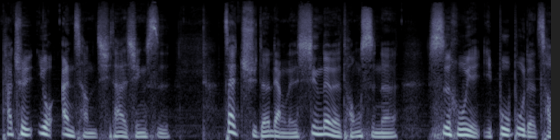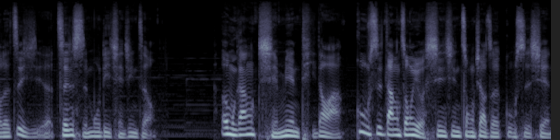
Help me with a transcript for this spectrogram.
他却又暗藏着其他的心思。在取得两人信任的同时呢，似乎也一步步地朝着自己的真实目的前进走。而我们刚刚前面提到啊，故事当中有新兴宗教这个故事线，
